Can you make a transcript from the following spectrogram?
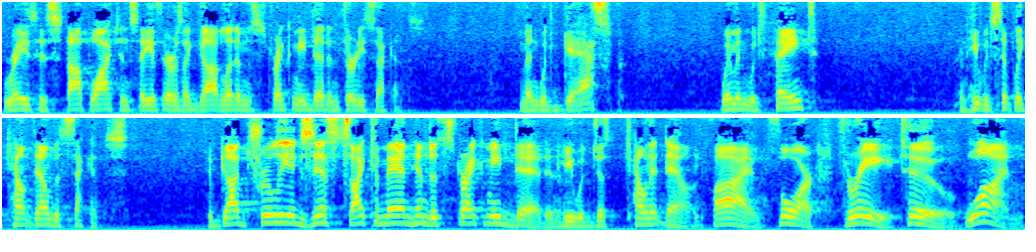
raise his stopwatch and say, If there is a God, let him strike me dead in 30 seconds. Men would gasp, women would faint, and he would simply count down the seconds. If God truly exists, I command him to strike me dead. And he would just count it down. Five, four, three, two, one.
